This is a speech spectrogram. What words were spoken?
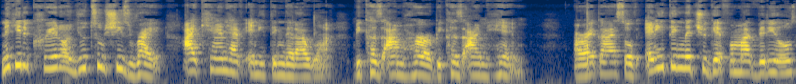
Nikkii the Creator on YouTube, she's right. I can have anything that I want because I'm her, because I'm him. All right, guys. So if anything that you get from my videos,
